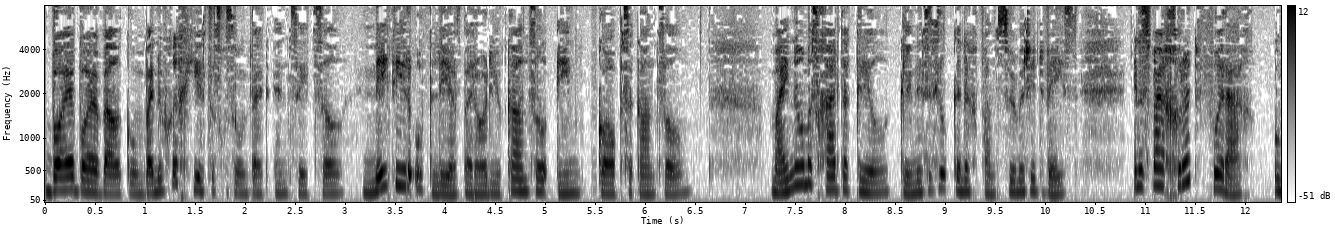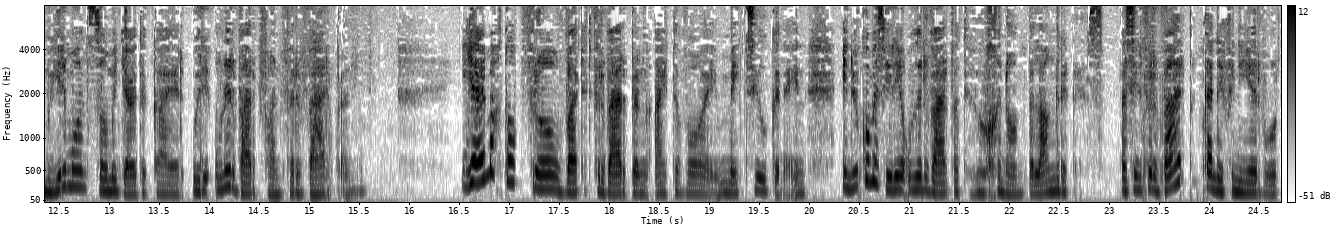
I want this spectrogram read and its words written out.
Baie baie welkom by nog 'n geestesgesondheid insetsel net hier op Leef by Radio Kansel en Kaapse Kansel. My naam is Gerda Kriel, kliniese sielkundige van Somerset West en dit is my groot voorreg om hierdie maand saam met jou te kuier oor die onderwerp van verwerping. Jy mag dalk vra wat het verwerping uit te waai met sielkunde en en hoekom is hierdie 'n onderwerp wat hoegenaamd belangrik is? As in verwerping kan definieer word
